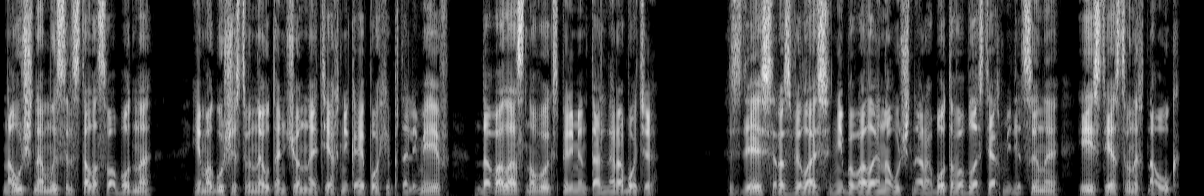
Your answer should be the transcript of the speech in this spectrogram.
научная мысль стала свободна, и могущественная утонченная техника эпохи Птолемеев давала основу экспериментальной работе. Здесь развелась небывалая научная работа в областях медицины и естественных наук,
